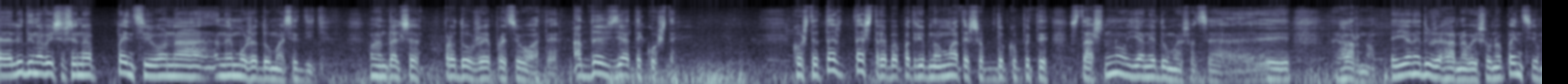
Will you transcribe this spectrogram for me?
Людина, вийшовши на пенсію, вона не може вдома сидіти. Вона далі продовжує працювати. А де взяти кошти? Кошти теж, теж треба потрібно мати, щоб докупити стаж. Ну, я не думаю, що це е, гарно. Я не дуже гарно вийшов на пенсію.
